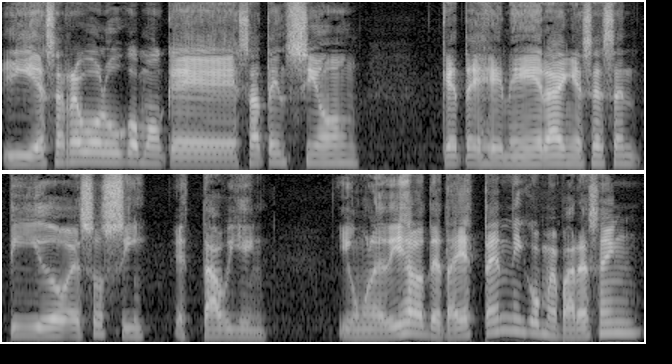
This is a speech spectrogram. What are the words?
Y ese revolú, como que esa tensión que te genera en ese sentido, eso sí, está bien. Y como le dije, los detalles técnicos me parecen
